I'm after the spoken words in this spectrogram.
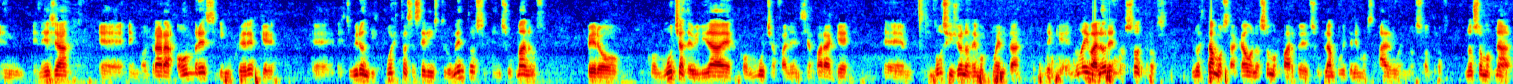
en, ella eh, encontrar a hombres y mujeres que eh, estuvieron dispuestos a ser instrumentos en sus manos, pero con muchas debilidades, con muchas falencias, para que eh, vos y yo nos demos cuenta de que no hay valor en nosotros. No estamos acá o no somos parte de su plan porque tenemos algo en nosotros. No somos nada.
